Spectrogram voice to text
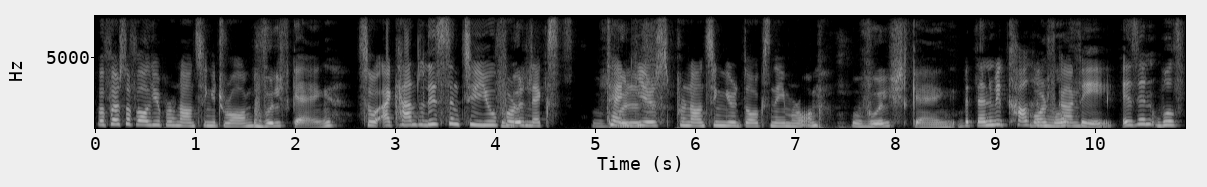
But first of all, you're pronouncing it wrong. Wolfgang. So I can't listen to you for Wolf- the next 10 Wolf- years pronouncing your dog's name wrong. Wolfgang. But then we'd call him Wolfgang. Wolfie. Isn't Wolf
